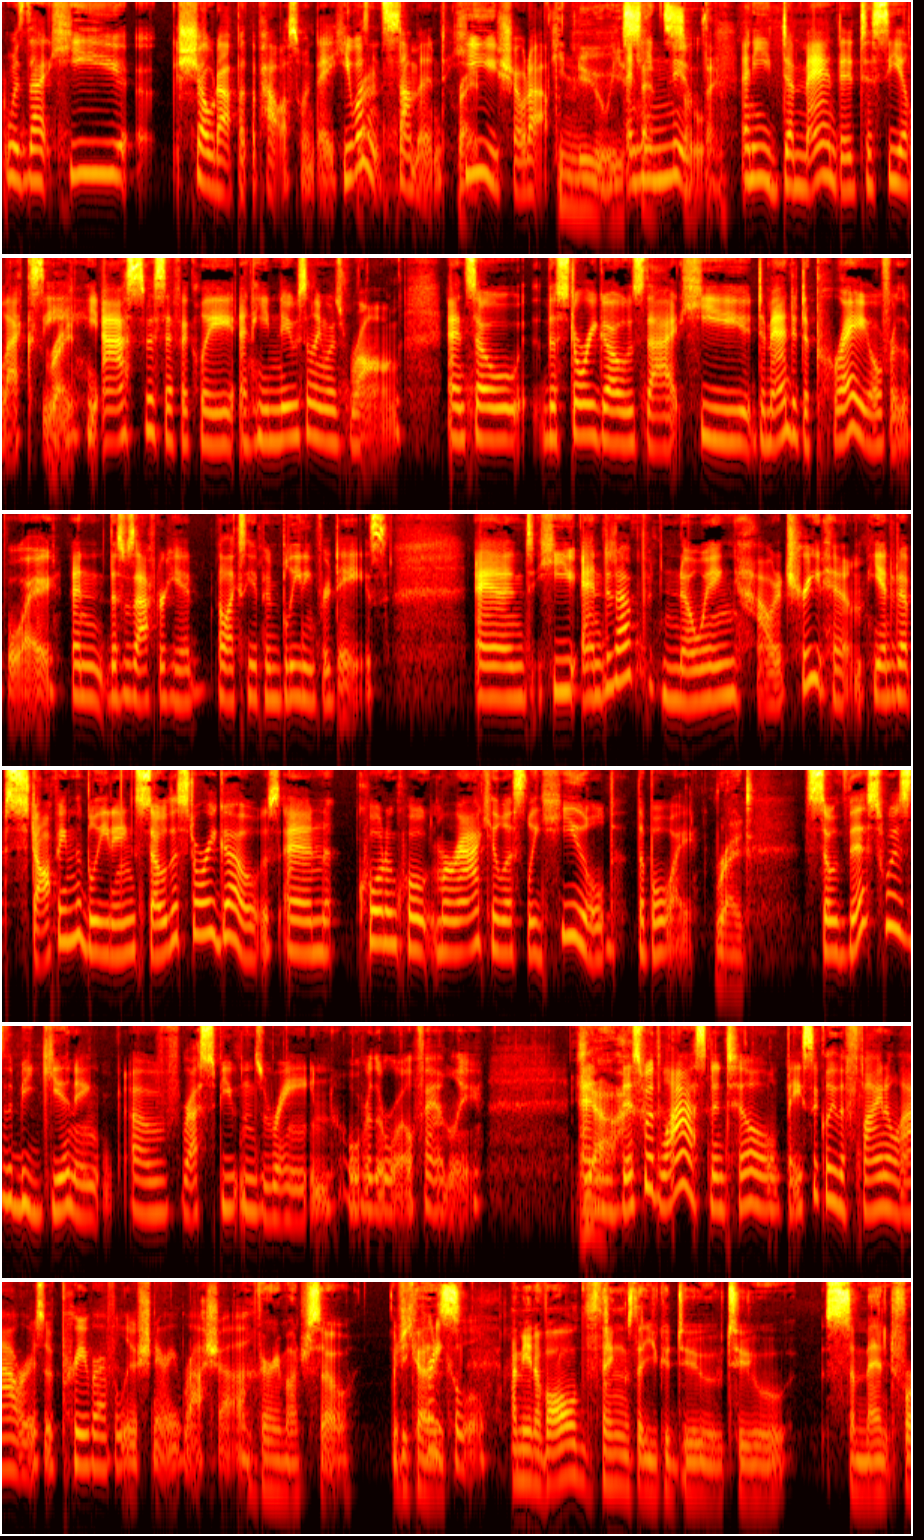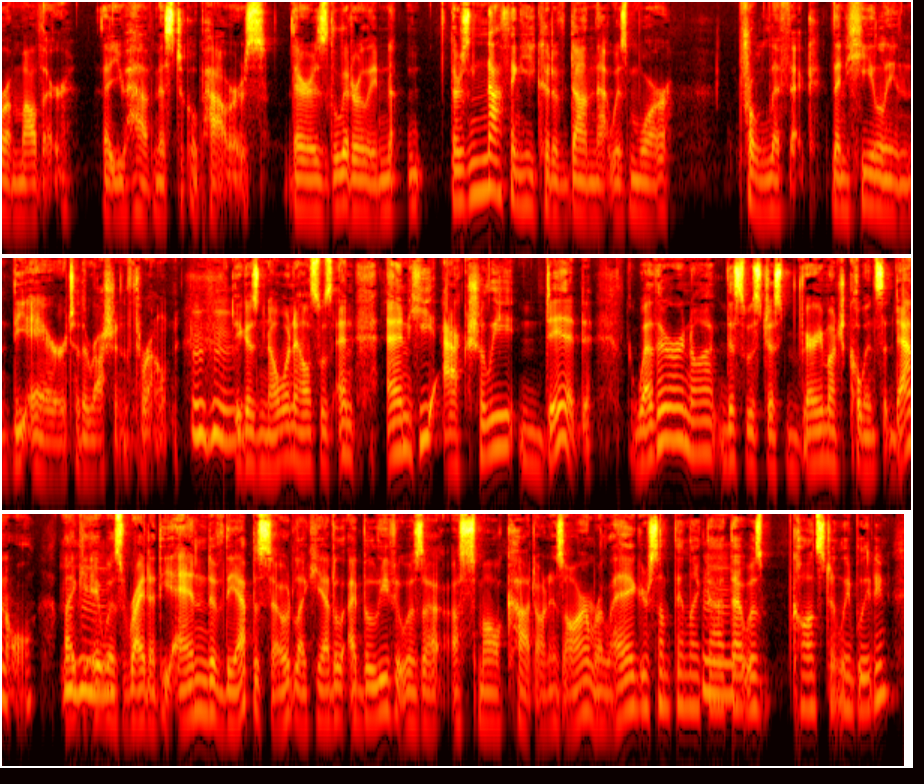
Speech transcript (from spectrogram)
was that he showed up at the palace one day. He wasn't summoned. He showed up. He knew. He and he knew. something. And he demanded to see Alexei. Right. He asked specifically and he knew something was wrong. And so the story goes that he demanded to pray over the boy. And this was after he had Alexei had been bleeding for days. And he ended up knowing how to treat him. He ended up stopping the bleeding, so the story goes, and quote unquote miraculously healed the boy. Right. So this was the beginning of Rasputin's reign over the royal family. And Yeah. this would last until basically the final hours of pre-revolutionary Russia. Very much so. Which is because, pretty cool. I mean, of all the things that you could do to cement for a mother that you have mystical powers, there is literally no, there's nothing he could have done that was more prolific than healing the heir to the Russian throne Mm-hmm. because no one else was and and he actually did whether or not this was just very much coincidental like Mm-hmm. it was right at the end of the episode like he had I believe it was a, a small cut on his arm or leg or something like Mm-hmm. that that was constantly bleeding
